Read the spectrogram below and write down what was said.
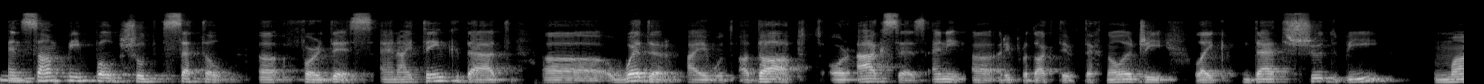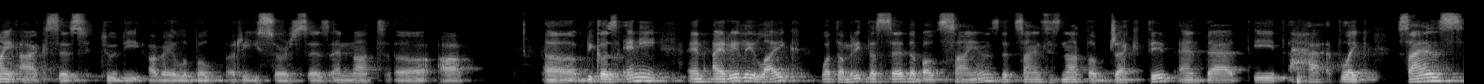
and Mm. some people should settle uh, for this. And I think that uh, whether I would adopt or access any uh, reproductive technology, like that should be my access to the available resources and not uh, uh, uh, because any, and I really like what Amrita said about science, that science is not objective and that it had like science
